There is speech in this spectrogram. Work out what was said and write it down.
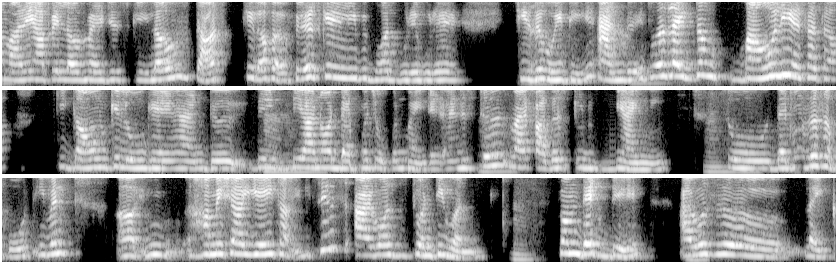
हमारे यहाँ पे लव मैरिजेस की लव टास्क की लव अफेयर्स के लिए भी बहुत बुरे बुरे चीज़ें हुई थी। And it was like the माहौल ही ऐसा था कि गाँव के लोग हैं and they they are not that much open minded and still my father stood behind me so that was the support even हमेशा यही था since I was 21 from that day I was like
